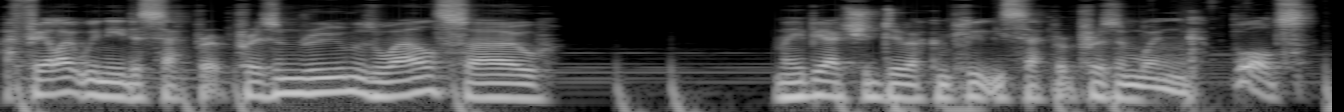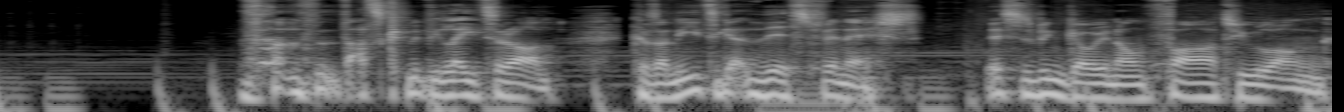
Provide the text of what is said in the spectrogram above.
I feel like we need a separate prison room as well. So maybe I should do a completely separate prison wing. But that's going to be later on because I need to get this finished. This has been going on far too long.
